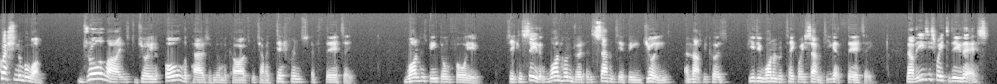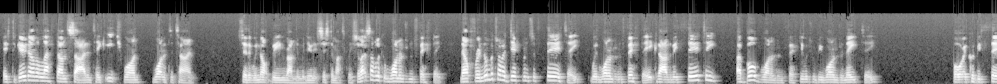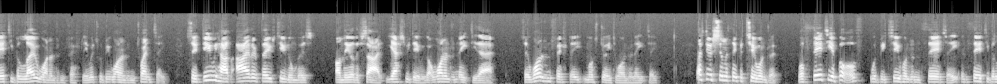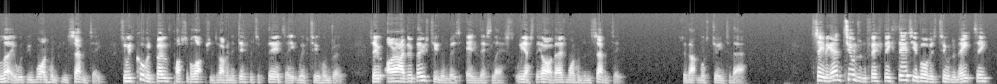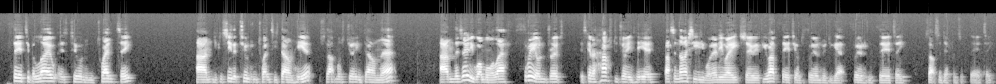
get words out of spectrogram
Question number one. Draw lines to join all the pairs of number cards which have a difference of 30. One has been done for you. So you can see that 170 have been joined and that's because if you do 100 take away 70 you get 30. Now the easiest way to do this is to go down the left hand side and take each one one at a time so that we're not being random, we're doing it systematically. So let's have a look at 150. Now for a number to have a difference of 30 with 150, it could either be 30 above 150, which would be 180, or it could be 30 below 150, which would be 120. So do we have either of those two numbers on the other side? Yes, we do. We've got 180 there. So 150 must join to 180. Let's do a similar thing for 200. Well, 30 above would be 230 and 30 below would be 170. So we've covered both possible options of having a difference of 30 with 200. So are either of those two numbers in this list? Well, yes, they are. There's 170. So that must join to there. Same again, 250. 30 above is 280. 30 below is 220 and you can see that 220 is down here so that must join down there. And there's only one more left. 300 is going to have to join here. That's a nice easy one anyway. So if you add 30 onto 300 you get 330 so that's a difference of 30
